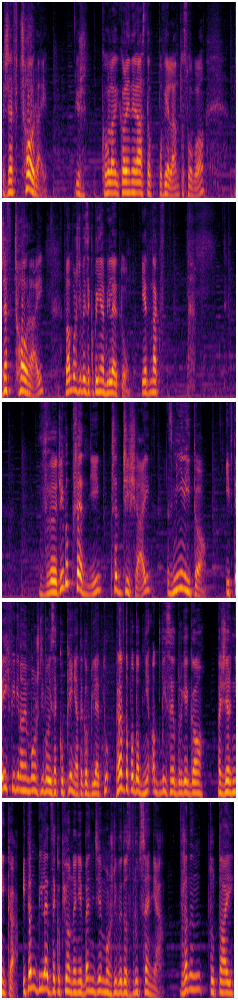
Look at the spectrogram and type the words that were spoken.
że wczoraj, już kolejny raz to powielam to słowo, że wczoraj była możliwość zakupienia biletu. Jednak w, dzień poprzedni, przed dzisiaj, zmienili to. I w tej chwili mamy możliwość zakupienia tego biletu prawdopodobnie od 22 października. I ten bilet zakupiony nie będzie możliwy do zwrócenia. W żaden tutaj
